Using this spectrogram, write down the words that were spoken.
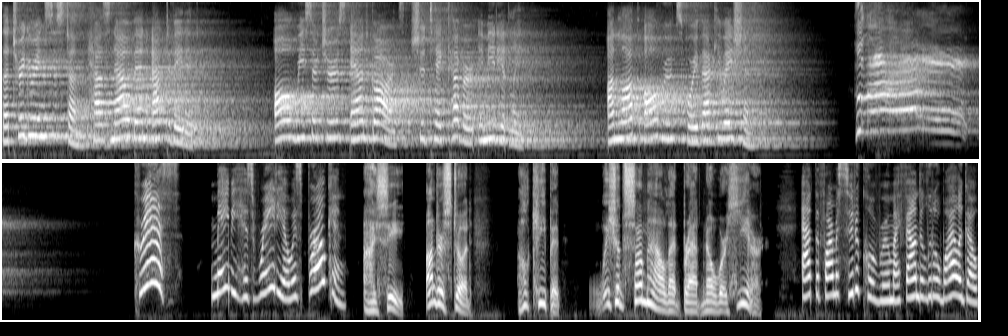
The triggering system has now been activated. All researchers and guards should take cover immediately. Unlock all routes for evacuation. Chris! Maybe his radio is broken. I see. Understood. I'll keep it. We should somehow let Brad know we're here. At the pharmaceutical room I found a little while ago,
